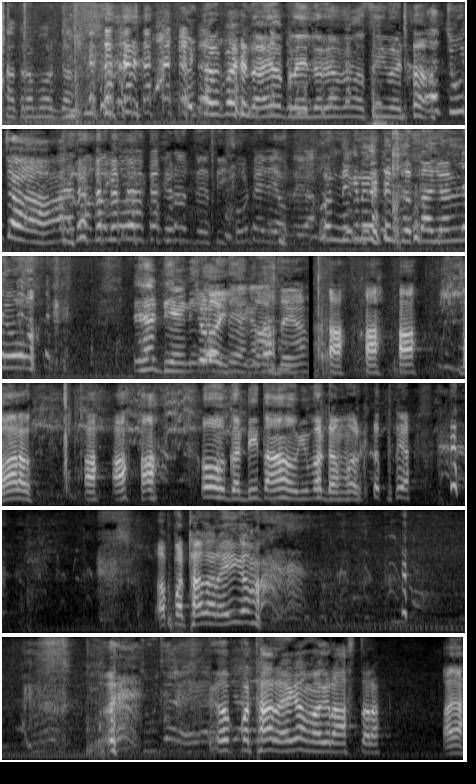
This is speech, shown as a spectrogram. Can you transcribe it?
ਛਾਤਰਾ ਮੁਰਗਾ। ਇੱਧਰ ਭੈਂਦਾ ਆ ਬਲੇਜ਼ਰ ਆ ਮੈਂ ਅਸੀਂ ਬੈਠਾ। ਚੂਚਾ। ਜਿਹੜਾ ਦੇਸੀ ਛੋਟੇ ਜਿਹੇ ਆਉਂਦੇ ਆ। ਉਹ ਨਿਕਨੇ ਜੱਟਾਂ ਜਾਣ ਲਿਓ ਇਹ ਹੱਡੀਆਂ ਨਹੀਂ ਚਲੋ ਜੀ ਕਰਦੇ ਆ ਆ। ਆ ਆ ਬਾਹਰ ਆਓ। ਆ ਆ ਆ। ਉਹ ਗੱਡੀ ਤਾਂ ਹੋ ਗਈ ਵੱਡਾ ਮੁਰਗਾ ਤੁਰਿਆ ਆ ਪੱਠਾ ਤਾਂ ਰਹੀ ਕੰਮ ਉਹ ਪੱਠਾ ਰਹੇਗਾ ਮਗਰ ਆਸਤਰ ਆਇਆ।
